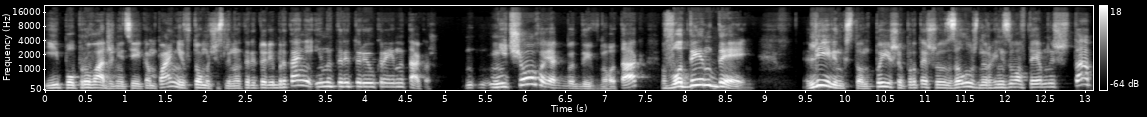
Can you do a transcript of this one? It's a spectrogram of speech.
і по провадженню цієї кампанії, в тому числі на території Британії і на території України також нічого якби дивного, так в один день Лівінгстон пише про те, що Залужний організував таємний штаб,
